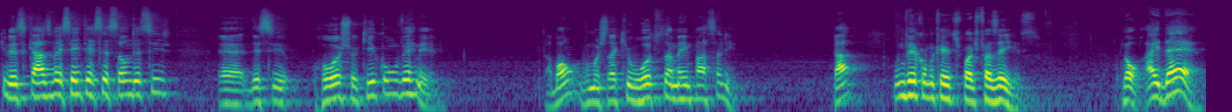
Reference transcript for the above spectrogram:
Que nesse caso vai ser a interseção desse, é, desse roxo aqui com o vermelho. Tá bom? Vou mostrar que o outro também passa ali. Tá? Vamos ver como que a gente pode fazer isso. Bom, a ideia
